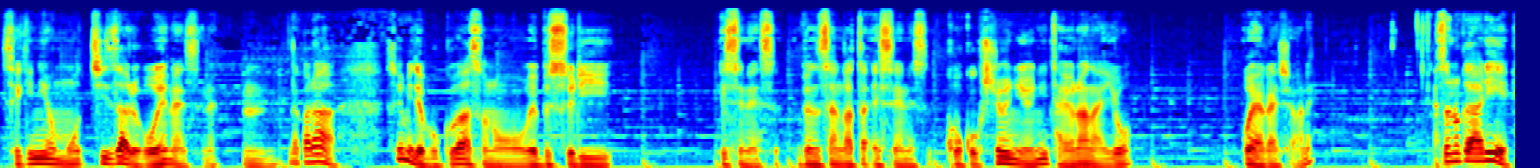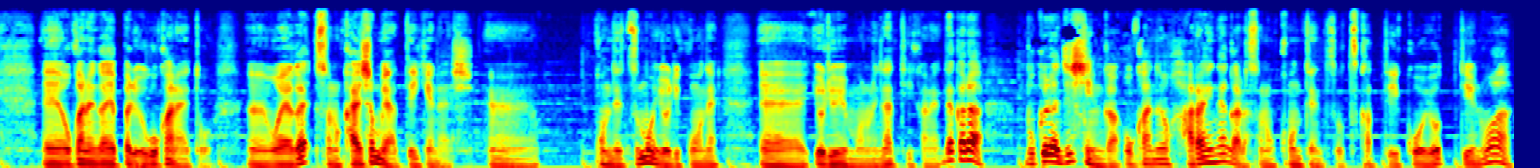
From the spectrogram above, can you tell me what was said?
責任を持ちざるを得ないですね、うん、だからそういう意味で僕はその Web3 SNS 分散型 SNS 広告収入に頼らないよ。親会社はね。その代わり、えー、お金がやっぱり動かないと、うん、親がその会社もやっていけないし、うん、コンテンツもよりこうね、えー、より良いものになっていかない。だから僕ら自身がお金を払いながらそのコンテンツを使っていこうよっていうのは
